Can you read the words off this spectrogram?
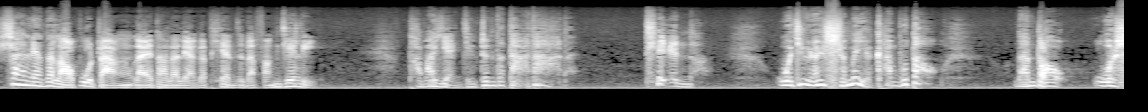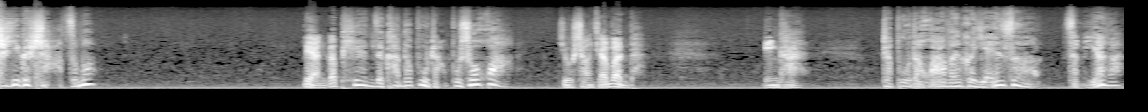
善良的老部长来到了两个骗子的房间里，他把眼睛睁得大大的。天哪，我竟然什么也看不到！难道我是一个傻子吗？两个骗子看到部长不说话，就上前问他：“您看，这布的花纹和颜色怎么样啊？”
